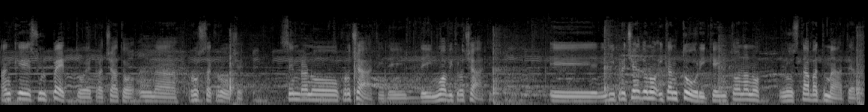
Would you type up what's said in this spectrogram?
Anche sul petto è tracciata una rossa croce. Sembrano crociati, dei, dei nuovi crociati e precedono i cantori che intonano lo Stabat Mater.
